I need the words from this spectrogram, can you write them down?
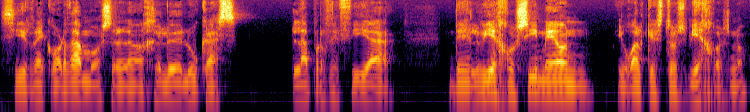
si recordamos en el Evangelio de Lucas la profecía del viejo Simeón, igual que estos viejos, ¿no?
